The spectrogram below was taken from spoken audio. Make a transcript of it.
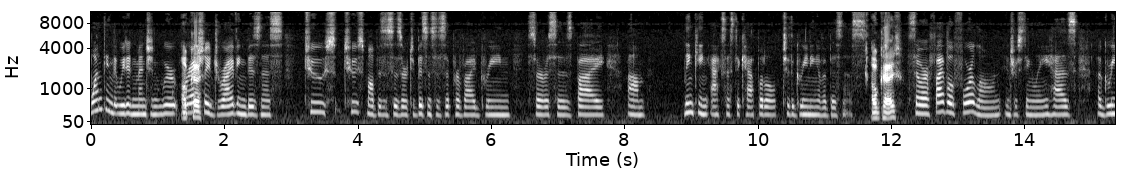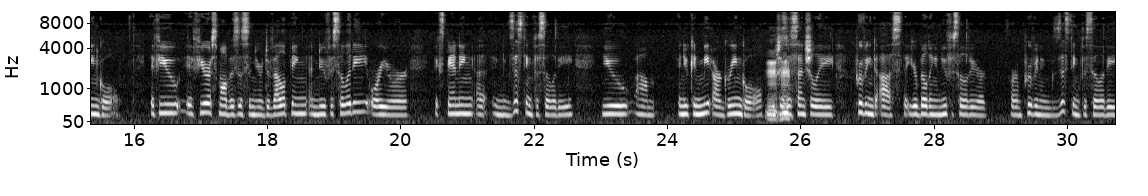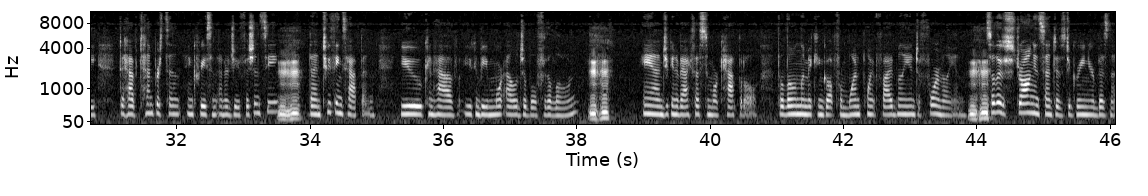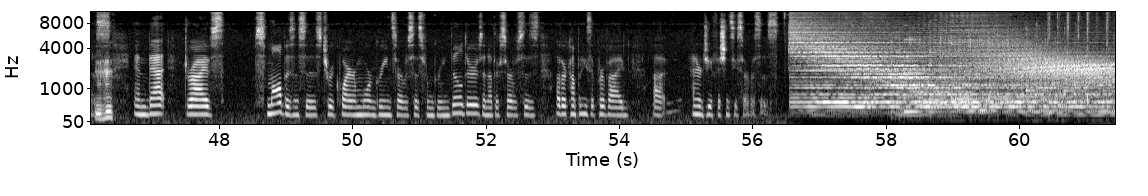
one thing that we didn't mention, we're, we're actually driving business to to small businesses or to businesses that provide green services by um, linking access to capital to the greening of a business. Okay. So our 504 loan, interestingly, has a green goal. If you if you're a small business and you're developing a new facility or you're expanding a, an existing facility, you um, and you can meet our green goal, which is Mhm. essentially proving to us that you're building a new facility or or improving an existing facility to have 10% increase in energy efficiency, Mhm. then two things happen. You can have you can be more eligible for the loan Mm-hmm. and you can have access to more capital. The loan limit can go up from 1.5 million to 4 million. Mhm. So there's strong incentives to green your business, Mhm. and that drives small businesses to require more green services from green builders and other services, other companies that provide uh, energy efficiency services.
